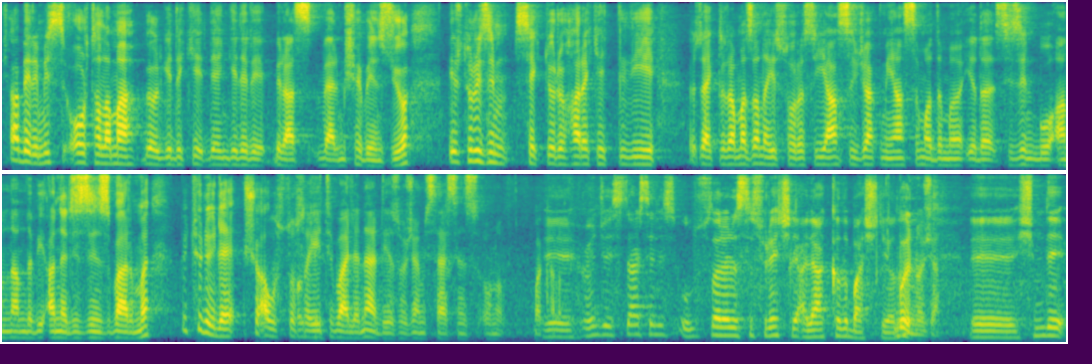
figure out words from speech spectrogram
İşte haberimiz ortalama bölgedeki dengeleri biraz vermişe benziyor. Bir turizm sektörü hareketliliği Özellikle Ramazan ayı sonrası yansıyacak mı yansımadı mı ya da sizin bu anlamda bir analiziniz var mı? Bütünüyle şu Ağustos ayı itibariyle neredeyiz hocam isterseniz onu bakalım. Ee, önce isterseniz uluslararası süreçle alakalı başlayalım. Buyurun hocam. Ee, şimdi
